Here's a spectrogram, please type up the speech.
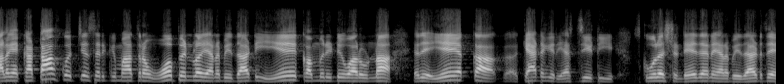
అలాగే కట్ ఆఫ్కి వచ్చేసరికి మాత్రం ఓపెన్లో ఎనభై దాటి ఏ కమ్యూనిటీ వారు ఉన్నా అదే ఏ యొక్క కేటగిరీ ఎస్జిటి స్కూల్ అసిస్టెంట్ ఏదైనా ఎనభై దాటితే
